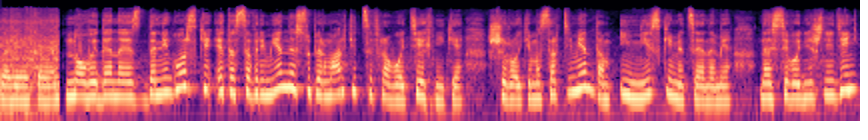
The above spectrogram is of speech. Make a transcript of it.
новинками. Новый ДНС в Дальнегорске – это современный супермаркет цифровой техники с широким ассортиментом и низкими ценами. На сегодняшний день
